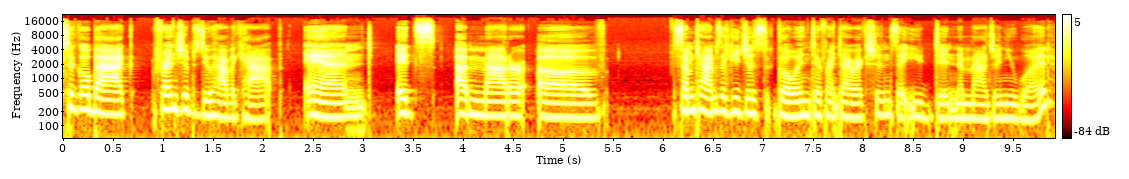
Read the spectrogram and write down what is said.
to go back, friendships do have a cap. And it's a matter of sometimes like you just go in different directions that you didn't imagine you would.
